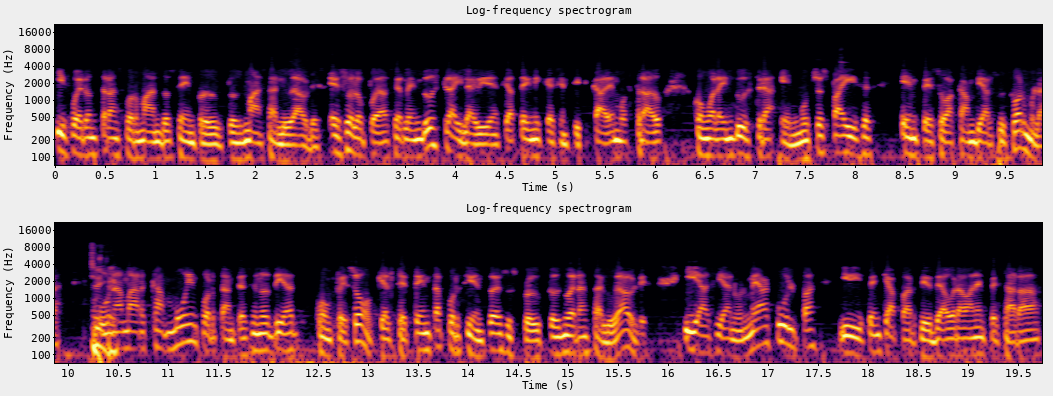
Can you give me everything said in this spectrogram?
y fueron transformándose en productos más saludables. Eso lo puede hacer la industria y la evidencia técnica y científica ha demostrado cómo la industria en muchos países empezó a cambiar sus fórmulas. Una marca muy importante hace unos días confesó que el 70% de sus productos no eran saludables y hacían un mea culpa y dicen que a partir de ahora van a empezar a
